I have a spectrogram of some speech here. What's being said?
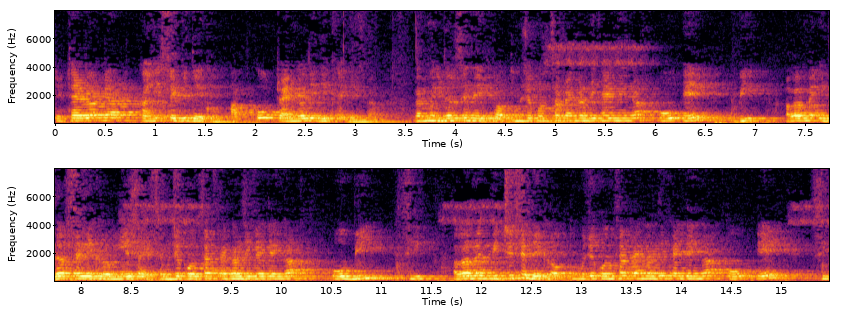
tetrahedron में आप कहीं से भी देखो, आपको ट्रायंगल ही दिखाई देगा। अगर मैं इधर से देख रहा हूँ तो मुझे कौन सा ट्रायंगल दिखाई देगा? ओ ए बी अगर मैं इधर से देख रहा हूँ, ये साइड से मुझे कौन सा ट्रायंगल दिखाई देगा? ओ बी सी अगर मैं पीछे से देख रहा हूँ तो मुझे कौन सा ट्रायंगल दिखाई देगा? ओ ए सी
